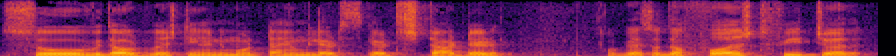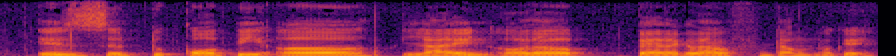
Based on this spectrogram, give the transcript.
So without wasting any more time, let's get started. Okay, so the first feature is to copy a line or a paragraph down. Okay,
